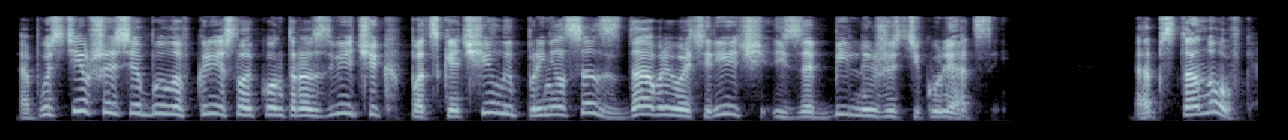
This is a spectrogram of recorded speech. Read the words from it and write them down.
Опустившийся было в кресло контрразведчик подскочил и принялся сдавливать речь изобильной жестикуляцией. Обстановка.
